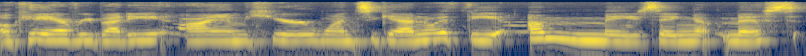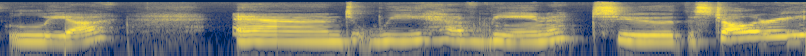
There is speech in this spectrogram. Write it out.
Okay, everybody, I am here once again with the amazing Miss Leah, and we have been to the Stollery,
